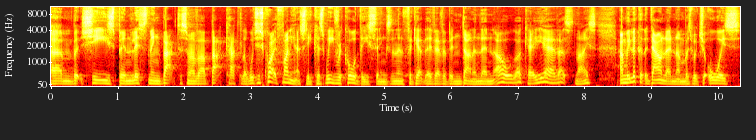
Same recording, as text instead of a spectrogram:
Um, but she's been listening back to some of our back catalogue, which is quite funny actually, because we record these things and then forget they've ever been done, and then oh, okay, yeah, that's nice. And we look at the download numbers, which are always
